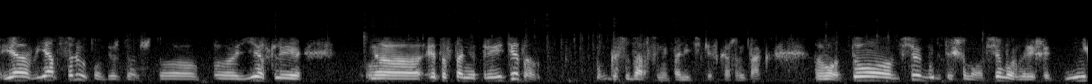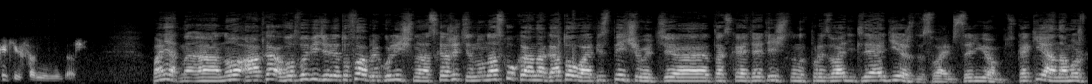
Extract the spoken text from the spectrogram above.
Я, я абсолютно убежден, что э, если э, это станет приоритетом государственной политике, скажем так, вот, то все будет решено, все можно решить, никаких сомнений даже. Понятно. А, ну, а вот вы видели эту фабрику лично. Скажите, ну, насколько она готова обеспечивать, э, так сказать, отечественных производителей одежды своим сырьем? То есть Какие она может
